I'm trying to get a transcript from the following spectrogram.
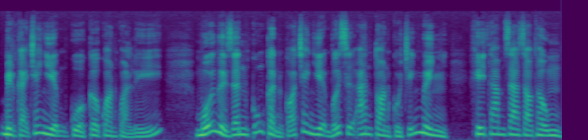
Bên cạnh trách nhiệm của cơ quan quản lý, mỗi người dân cũng cần có trách nhiệm với sự an toàn của chính mình khi tham gia giao thông.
